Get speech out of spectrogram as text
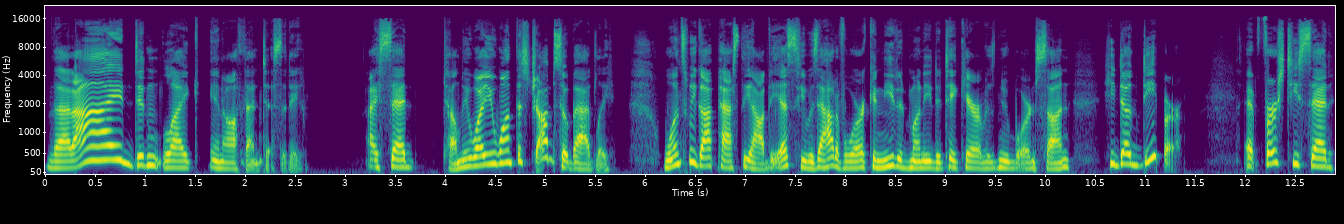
that I didn't like inauthenticity. I said, Tell me why you want this job so badly. Once we got past the obvious, he was out of work and needed money to take care of his newborn son, he dug deeper. At first, he said,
